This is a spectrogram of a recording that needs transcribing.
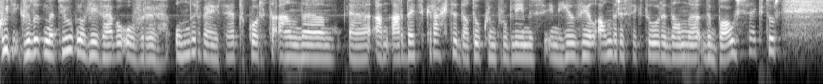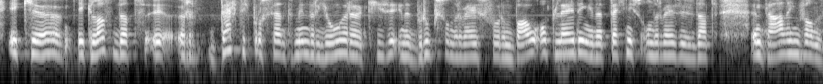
Goed, ik wil het met u ook nog even hebben over eh, onderwijs. Hè. Tekort aan, uh, aan arbeidskrachten, dat ook een probleem is in heel veel andere sectoren dan uh, de bouwsector. Ik, uh, ik las dat er 30% minder jongeren kiezen in het beroepsonderwijs voor een bouwopleiding. In het technisch onderwijs is dat een daling van 17%.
